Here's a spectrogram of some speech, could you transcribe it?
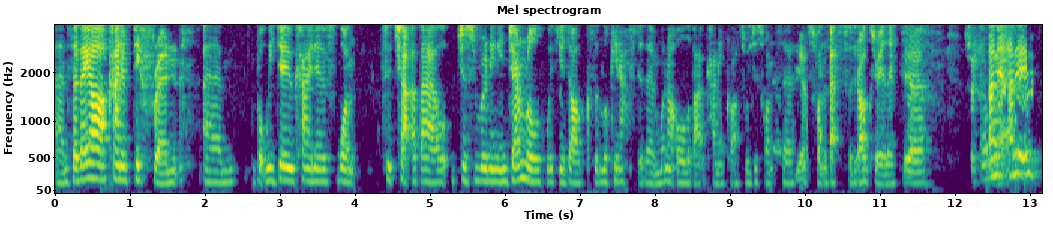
Um, so they are kind of different, um, but we do kind of want to chat about just running in general with your dogs and looking after them. We're not all about canicross. We just want to Yeah. just want the best for the dogs, really. Yeah. And it, and it is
